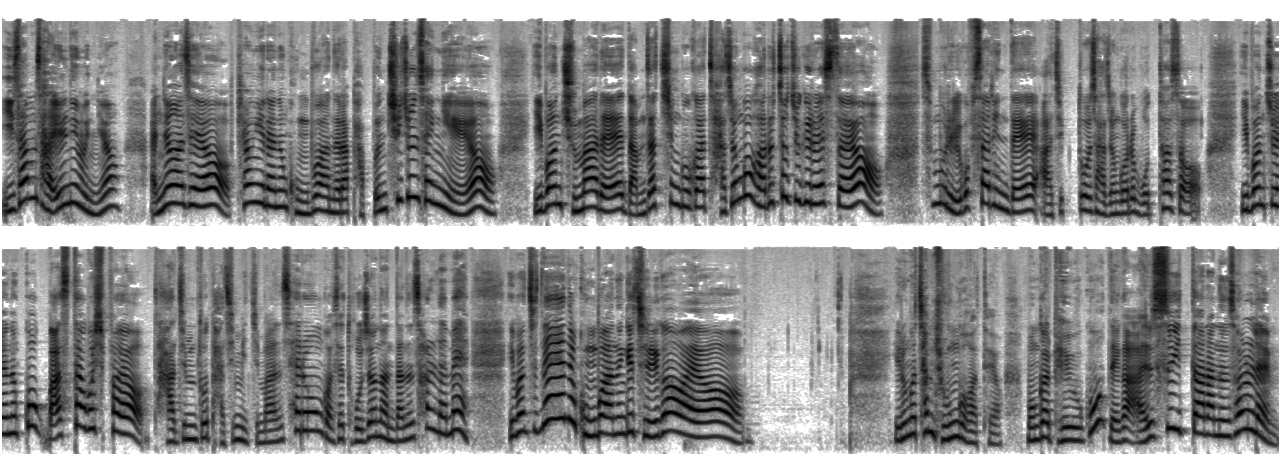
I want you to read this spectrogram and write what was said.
2341님은요, 안녕하세요. 평일에는 공부하느라 바쁜 취준생이에요. 이번 주말에 남자친구가 자전거 가르쳐 주기로 했어요. 27살인데 아직도 자전거를 못 타서 이번 주에는 꼭 마스터하고 싶어요. 다짐도 다짐이지만 새로운 것에 도전한다는 설렘에 이번 주 내내 공부하는 게 즐거워요. 이런 거 참 좋은 것 같아요. 뭔가를 배우고 내가 알 수 있다라는 설렘.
